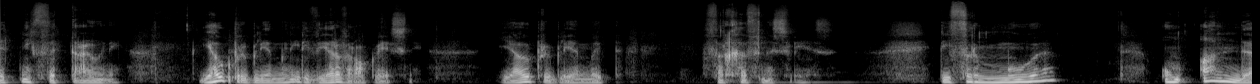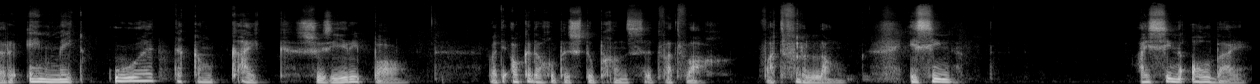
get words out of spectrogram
dit nie vertrou nie? Jou probleem moenie die weerwraak wees nie. Jou probleem moet vergifnis wees. Die vermoë om ander en met oë te kan kyk soos hierdie pa wat elke dag op 'n stoep gaan sit wat wag, wat verlang. Jy sien hy sien albei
